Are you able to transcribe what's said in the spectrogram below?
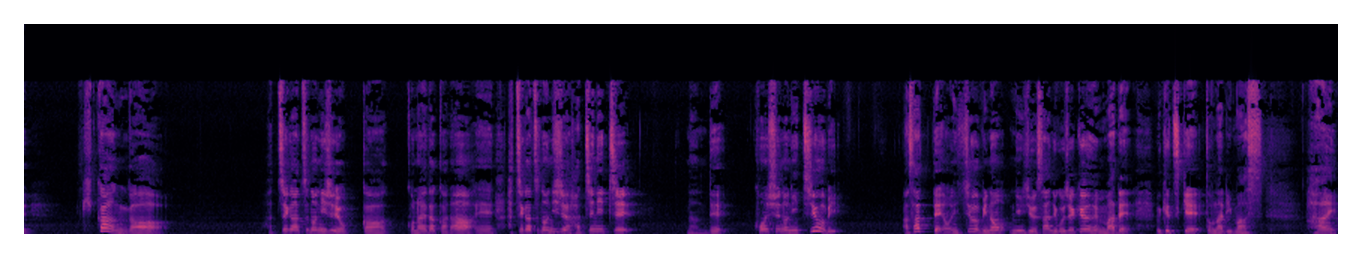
ー、期間が8月の24日、この間から、えー、8月の28日なんで、今週の日曜日、あさっての日曜日の23時59分まで受付となります。はい。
